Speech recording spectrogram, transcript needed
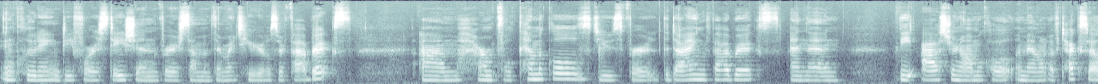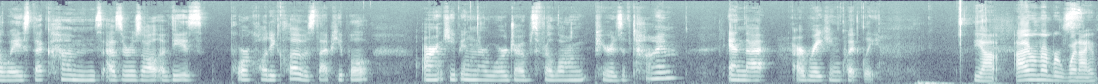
including deforestation for some of their materials or fabrics, um, harmful chemicals used for the dyeing fabrics, and then the astronomical amount of textile waste that comes as a result of these poor quality clothes that people aren't keeping in their wardrobes for long periods of time and that are breaking quickly. Yeah, I remember when I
